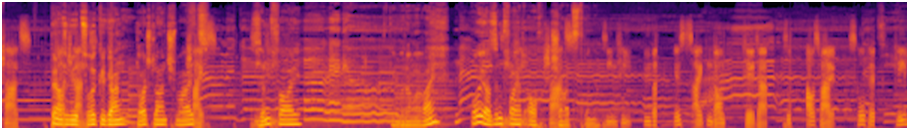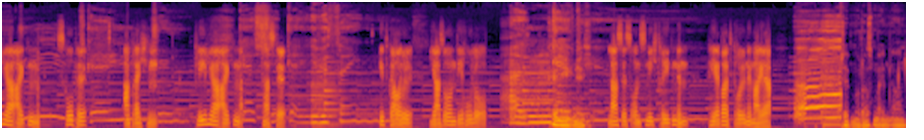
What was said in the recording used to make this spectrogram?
Charts. Ich bin also wieder zurückgegangen. Deutschland, Schweiz, Schweiz. Simfy. Gehen wir da mal rein. Oh ja, Simfy hat auch Charts drin. Sinfi. Über. Lists Icon Down. Filter. So, Auswahl. Scope. Player Icon. Scope. Abbrechen. Player Icon. Taste. It Gaul. Jason Derulo. Kenne ich nicht. Lass es uns nicht regnen. Herbert Grönemeyer. Tippen wir das mal eben an.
